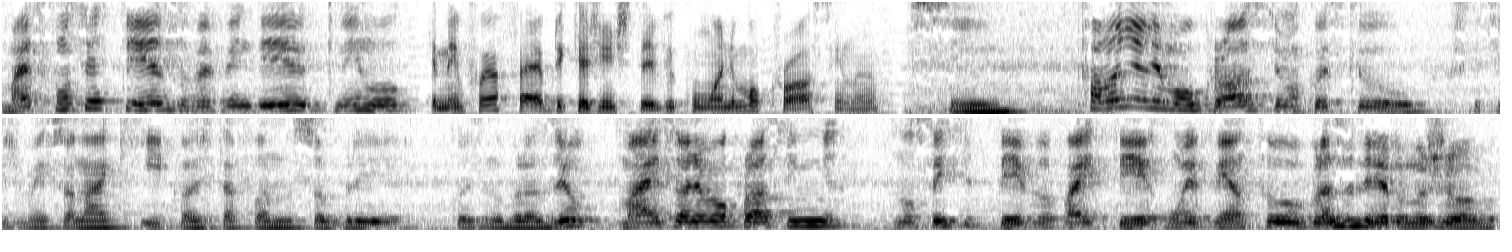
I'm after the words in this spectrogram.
Mas com certeza vai vender que nem louco. Que nem foi a febre que a gente teve com Animal Crossing, né? Sim. Falando em Animal Crossing, uma coisa que eu esqueci de mencionar aqui quando a gente tá falando sobre coisa no Brasil, mas o Animal Crossing, não sei se teve ou vai ter um evento brasileiro no jogo.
